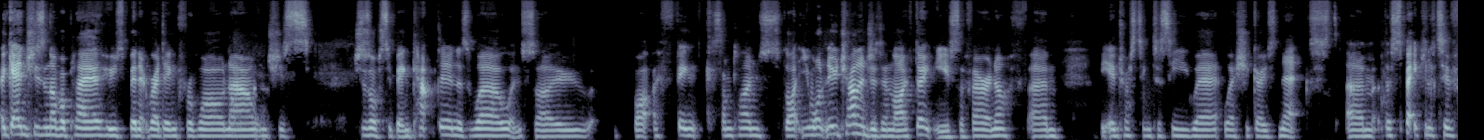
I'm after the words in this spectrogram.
again, she's another player who's been at Reading for a while now, and she's she's obviously been captain as well. And so, but I think sometimes like you want new challenges in life, don't you? So fair enough. Um, be interesting to see where where she goes next. Um, the speculative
